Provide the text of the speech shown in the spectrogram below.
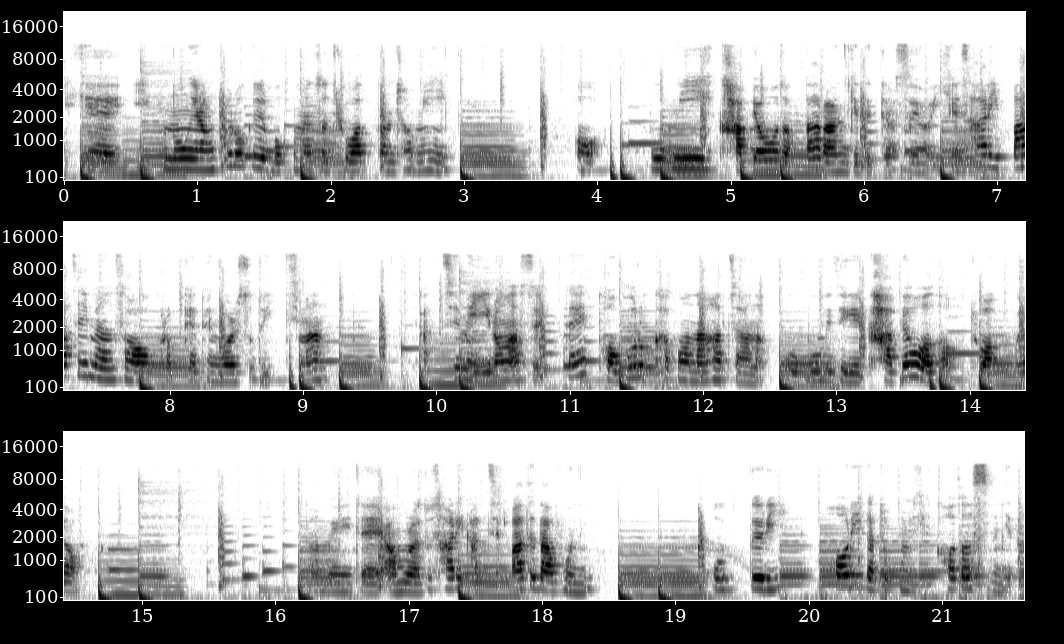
이제 이 분홍이랑 초록이를 먹으면서 좋았던 점이 어, 몸이 가벼워졌다라는 게 느꼈어요. 이게 살이 빠지면서 그렇게 된 걸 수도 있지만 아침에 일어났을 때 더부룩하거나 하지 않았고 몸이 되게 가벼워서 좋았고요. 그다음에 이제 아무래도 살이 같이 빠지다 보니 옷들이 허리가 조금씩 커졌습니다.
